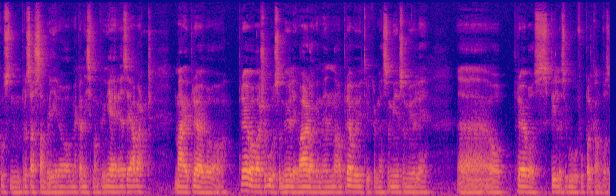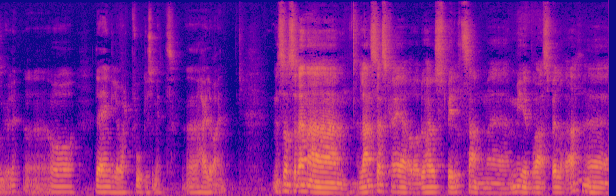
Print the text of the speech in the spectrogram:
hvordan prosessene blir og mekanismene fungerer. Så jeg har vært med i prøve å, prøve å være så god som mulig i hverdagen min og prøve å utvikle meg så mye som mulig. Eh, og prøve å spille så gode fotballkamper som mulig. Eh, og det har egentlig vært fokuset mitt eh, hele veien. Men sånn som denne landslagskarrieren, da. Du har jo spilt sammen med mye bra spillere. Eh,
